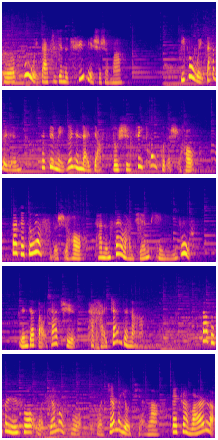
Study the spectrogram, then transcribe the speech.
和不伟大之间的区别是什么？一个伟大的人，在对每个人来讲都是最痛苦的时候。”大家都要死的时候，他能再往前挺一步；人家倒下去，他还站在那儿。大部分人说：“我这么富，我这么有钱了，该转弯儿了。”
